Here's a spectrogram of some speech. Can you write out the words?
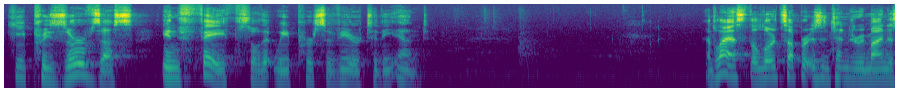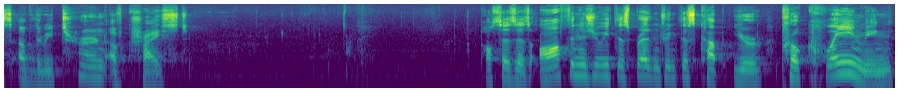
He preserves us in faith so that we persevere to the end. And last, the Lord's Supper is intended to remind us of the return of Christ. Paul says, As often as you eat this bread and drink this cup, you're proclaiming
